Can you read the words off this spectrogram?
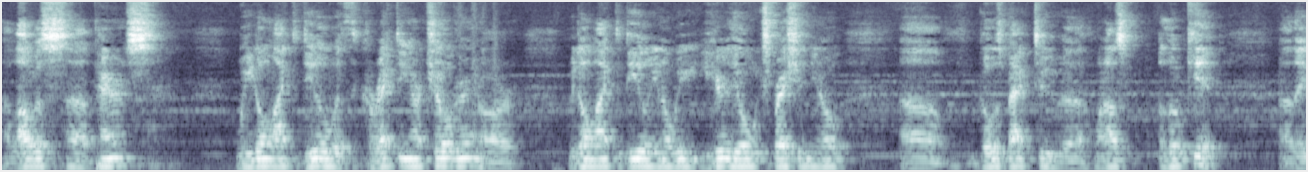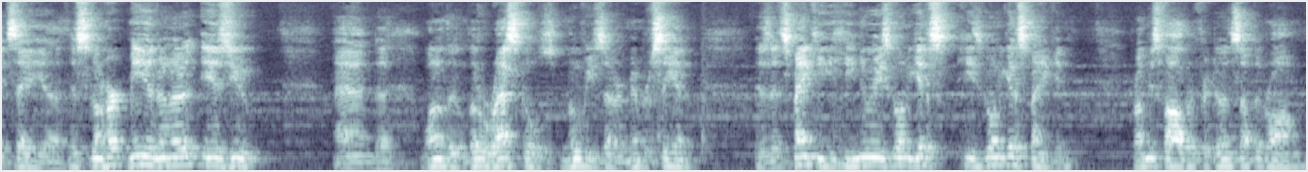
A lot of us uh, parents, we don't like to deal with correcting our children, or we don't like to deal. You know, we you hear the old expression. You know, uh, goes back to uh, when I was a little kid. Uh, they'd say, uh, this is going to hurt me and it is you. And uh, one of the Little Rascals movies I remember seeing is that Spanky, he knew he's going to get a, he's going to get a spanking from his father for doing something wrong.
